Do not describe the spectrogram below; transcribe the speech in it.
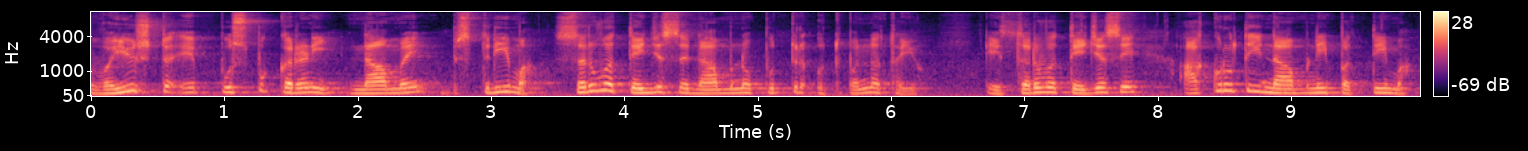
વયુષ્ટ એ પુષ્પકર્ણી નામે સ્ત્રીમાં સર્વ તેજસ નામનો પુત્ર ઉત્પન્ન થયો. એ સર્વ તેજસે આકૃતિ નામની પત્નીમાં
